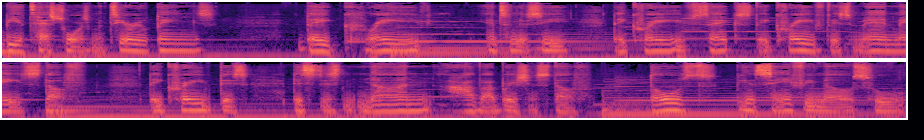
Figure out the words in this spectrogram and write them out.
be attached towards material things. They crave intimacy. They crave sex. They crave this man-made stuff. They crave this this this non-high vibration stuff. Those be the same females who,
